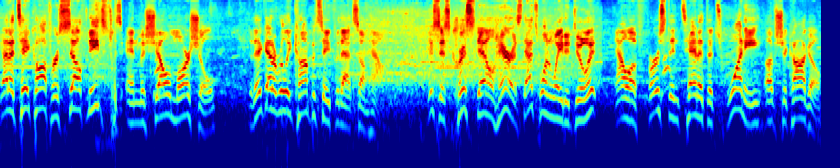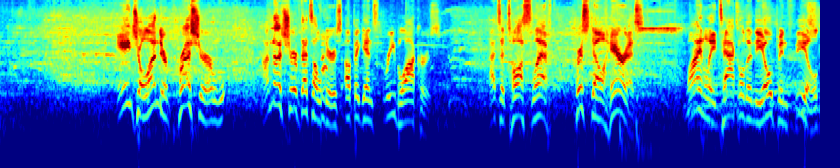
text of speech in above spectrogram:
Got to take off herself, needs to. And Michelle Marshall. They've got to really compensate for that somehow. This is Christelle Harris. That's one way to do it. Now a first and 10 at the 20 of Chicago. Angel under pressure. I'm not sure if that's a leaders up against three blockers. That's a toss left. Christelle Harris finally tackled in the open field.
